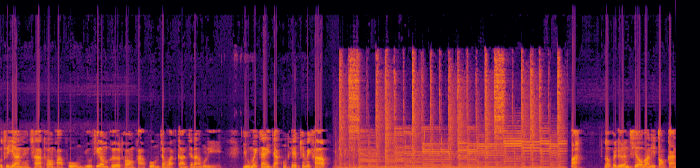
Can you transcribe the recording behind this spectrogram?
อุทยานแห่งชาติทองผาภูมิ อยู่ที่อำเภอทองผาภูมิ จังหวัดกาญจนบุรี อยู่ไม่ไกลจากกรุงเทพใช่ไหมครับ เราไปเดินเที่ยวบ้านอีตองกัน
